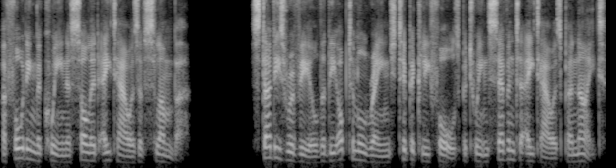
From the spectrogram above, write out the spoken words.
affording the Queen a solid 8 hours of slumber. Studies reveal that the optimal range typically falls between 7 to 8 hours per night.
